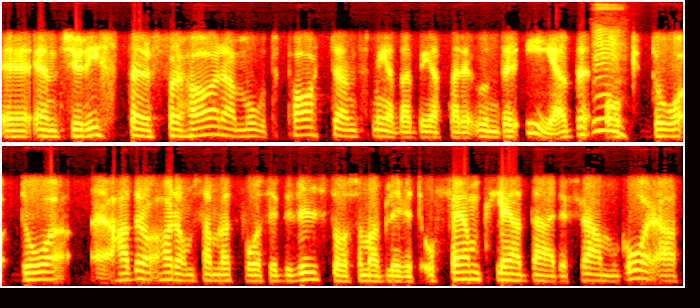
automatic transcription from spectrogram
eh, ens jurister förhöra motpartens medarbetare under ed mm. och då, då eh, hade, har de samlat på sig bevis då som har blivit offentliga där det framgår att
